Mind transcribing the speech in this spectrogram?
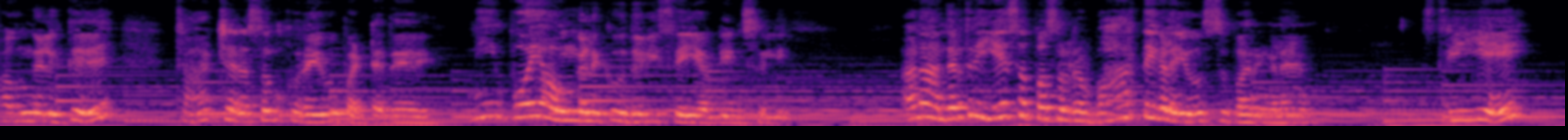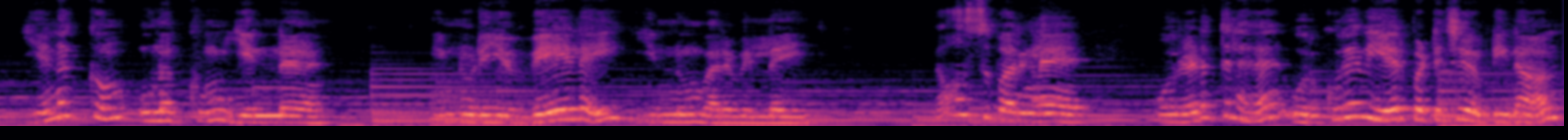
அவங்களுக்கு திராட்சரசம் குறைவுபட்டது. நீ போய் அவங்களுக்கு உதவி செய் அப்படின்னு சொல்லி. ஆனா அந்த இடத்துல ஏசப்பா சொல்ற வார்த்தைகளை யோசிச்சு பாருங்களேன். ஸ்திரீயே எனக்கும் உனக்கும் என்ன? என்னுடைய வேலை இன்னும் வரவில்லை. யோசிச்சு பாருங்களேன். ஒரு இடத்துல ஒரு குறைவு ஏற்பட்டுச்சு அப்படின்னா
